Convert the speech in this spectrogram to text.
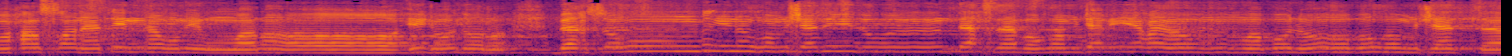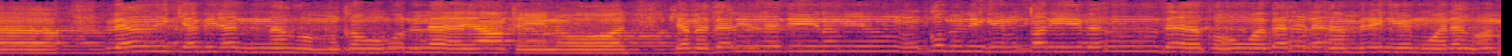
محصنة أو من وراء جدر. بأسهم بينهم شديد تحسبهم جميعا وقلوبهم شتى. ذلك بأنهم قوم لا يعقلون. كمثل الذين من قبلهم قريبا ذاقوا وبال أمرهم ولهم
